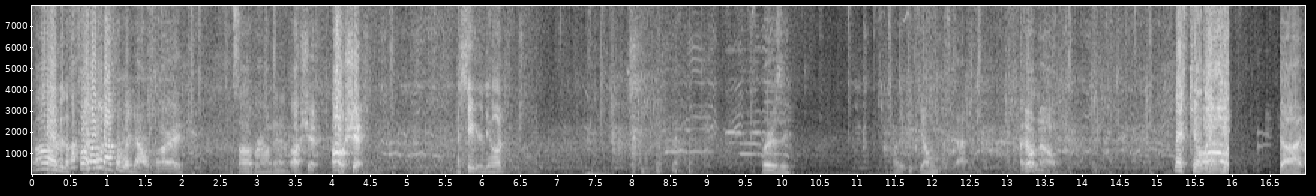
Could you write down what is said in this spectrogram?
Sorry, I'm in the foot. throw it out the window. Alright. Saw a brown man. Oh shit. Oh shit. I see what you're doing. Where is he? Why do you keep yelling like that? I don't know. Nice kill, nice Oh. kill. Shot.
